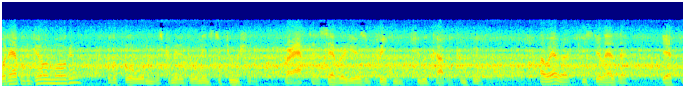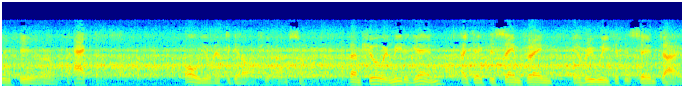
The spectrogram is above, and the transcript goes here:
What happened to Joan Morgan? Well, the poor woman was committed to an institution, where after several years of treatment, she recovered completely. However, she still has that deathly fear of actors. Oh, you'll have to get off here. I'm sorry. But I'm sure we'll meet again. I take this same train every week at the same time.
